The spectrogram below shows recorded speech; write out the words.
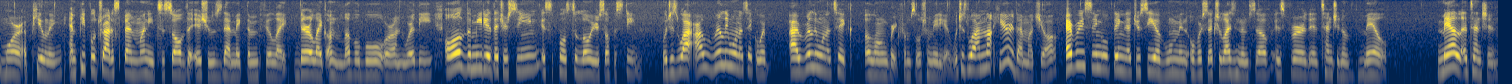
more appealing and people try to spend money to solve the issues that make them feel like they're like unlovable or unworthy all the media that you're seeing is supposed to lower your self-esteem which is why i really want to take away I really want to take a long break from social media, which is why I'm not here that much, y'all. Every single thing that you see of women over sexualizing themselves is for the attention of male. Male attention.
